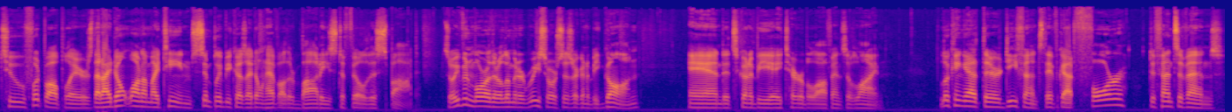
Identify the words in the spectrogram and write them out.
to football players that I don't want on my team simply because I don't have other bodies to fill this spot. So even more of their limited resources are going to be gone, and it's going to be a terrible offensive line. Looking at their defense, they've got four defensive ends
